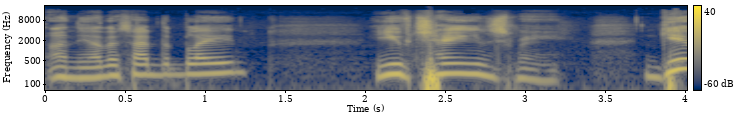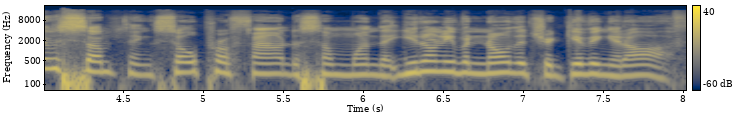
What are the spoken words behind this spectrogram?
On the other side of the blade, you've changed me. Give something so profound to someone that you don't even know that you're giving it off.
